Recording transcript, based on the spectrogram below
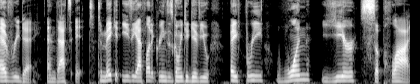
every day, and that's it. To make it easy, Athletic Greens is going to give you a free one year supply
